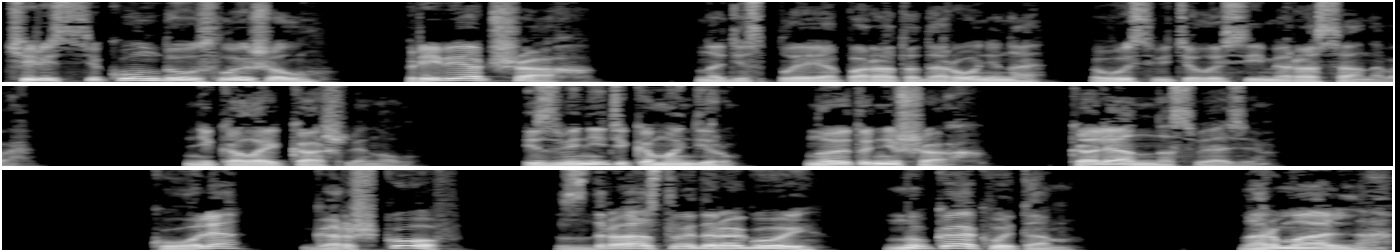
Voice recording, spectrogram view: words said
Через секунду услышал «Привет, Шах!» На дисплее аппарата Доронина высветилось имя Расанова. Николай кашлянул. «Извините, командир, но это не Шах. Колян на связи». «Коля? Горшков? Здравствуй, дорогой. Ну как вы там?» «Нормально.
